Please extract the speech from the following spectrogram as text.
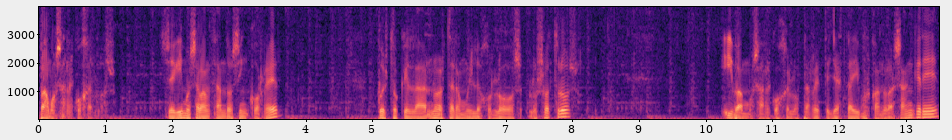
vamos a recogerlos. Seguimos avanzando sin correr puesto que la, no estarán muy lejos los, los otros y vamos a recoger los perretes. Ya está ahí buscando la sangre.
